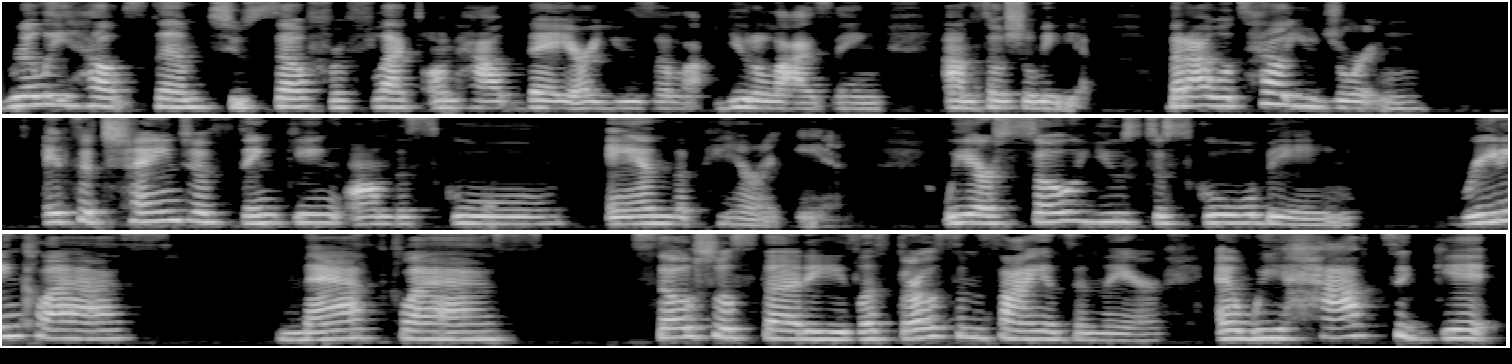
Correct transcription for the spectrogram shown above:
really helps them to self reflect on how they are utilizing um, social media. But I will tell you, Jordan, it's a change of thinking on the school and the parent end. We are so used to school being reading class, math class, social studies, let's throw some science in there. And we have to get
